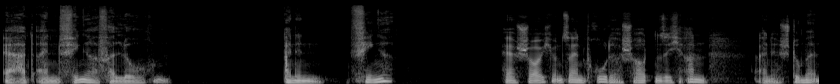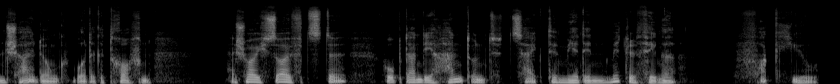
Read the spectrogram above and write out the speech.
Er hat einen Finger verloren. Einen Finger? Herr Scheuch und sein Bruder schauten sich an. Eine stumme Entscheidung wurde getroffen. Herr Scheuch seufzte, hob dann die Hand und zeigte mir den Mittelfinger. Fuck you.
